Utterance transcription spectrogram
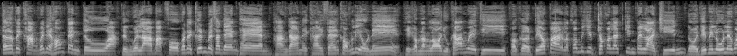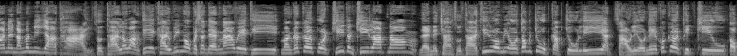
เตอร์ไปขังไว้ในห้องแต่งตัว ถึงเวลาบักโฟก็ได้ขึ้นไปแสดงแทน ทางด้านไอใครแฟนของเหลียวเน่ที่กำลังรออยู่ข้างเวที ก็เกิดเปรี้ยวปากแล้วก็ไม่หยิบช็อกโกแลตกินไปหลายชิ้น โดยที่ไม่รู้เลยว่าในนั้นมันมียาถ่าย สุดท้ายระหว่างที่ไอใครวิ่งออกไปแสดงหน้าเวที มันก็เกิดปวดขี้จนขี้ลาดน่อง และในฉากสุดท้ายที่โรมิโอต้องจูบกับจูเลียตสาวเลโอเน่ก็เกิดผิดคิว ตก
